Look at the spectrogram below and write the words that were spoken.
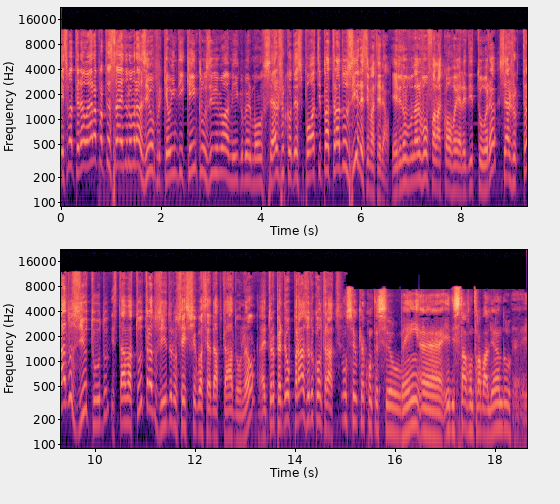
Esse material era pra ter saído no Brasil, porque eu indiquei, inclusive, meu amigo, meu irmão Sérgio Codespote, pra traduzir esse material. Ele não, nós não vamos falar qual era a editora. Sérgio traduziu tudo, estava tudo traduzido, não sei se chegou a ser adaptado ou não. A editora perdeu o prazo do contrato. Não sei o que aconteceu bem. é, eles estavam trabalhando. é,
